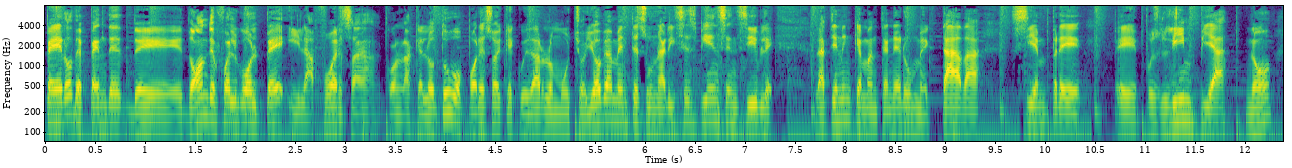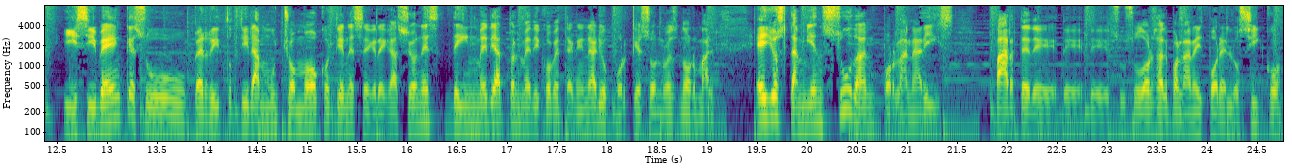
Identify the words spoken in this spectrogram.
pero depende de dónde fue el golpe y la fuerza con la que lo tuvo, por eso hay que cuidarlo mucho. Y obviamente su nariz es bien sensible, la tienen que mantener humectada, siempre eh, pues limpia, ¿no? Y si ven que su perrito tira mucho moco, tiene segregaciones, de inmediato al médico veterinario porque eso no es normal. Ellos también sudan por la nariz parte de, su sudor sale por la nariz, por el hocico,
